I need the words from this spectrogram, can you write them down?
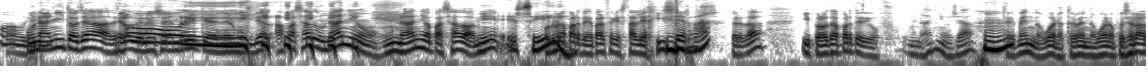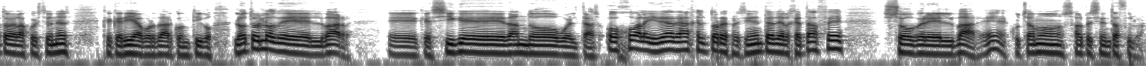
Un añito ya de lo de Luis Enrique en el Mundial. Ha pasado un año, un año ha pasado. A mí, eh, por una parte me parece que está lejísimo, ¿verdad? ¿verdad? Y por otra parte digo, un año ya, tremendo, bueno, tremendo. Bueno, pues era todas las cuestiones que quería abordar contigo. Lo otro es lo del bar. Eh, que sigue dando vueltas. Ojo a la idea de Ángel Torres, presidente del Getafe, sobre el VAR. ¿eh? Escuchamos al presidente Azulón.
